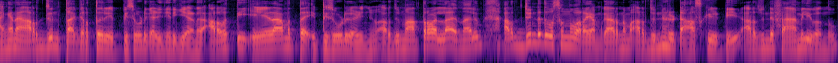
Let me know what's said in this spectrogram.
അങ്ങനെ അർജുൻ തകർത്തൊരു എപ്പിസോഡ് കഴിഞ്ഞിരിക്കുകയാണ്. അറുപത്തി ഏഴാമത്തെ എപ്പിസോഡ് കഴിഞ്ഞു. അർജുൻ മാത്രമല്ല എന്നാലും അർജുന്റെ ദിവസം എന്ന് പറയാം. കാരണം അർജുന്റെ ഒരു ടാസ്ക് കിട്ടി. അർജുന്റെ ഫാമിലി വന്നു.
